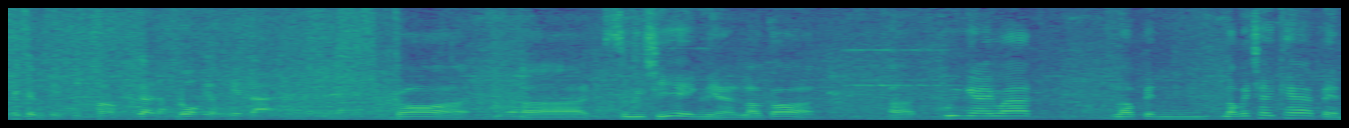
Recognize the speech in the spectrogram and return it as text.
ในเชิงเศรษฐกิจระดับโลกให้กับประเทศได้ ก็ซูชิเองเนี่ยเราก็เอ่อพูดง่ายว่า เราเป็นเราไม่ใช่แค่เป็น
